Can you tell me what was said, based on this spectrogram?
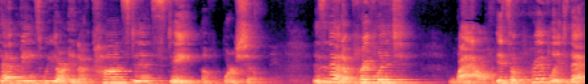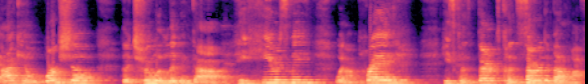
That means we are in a constant state of worship. Isn't that a privilege? Wow. It's a privilege that I can worship the true and living God. He hears me when I pray. He's concerned about my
